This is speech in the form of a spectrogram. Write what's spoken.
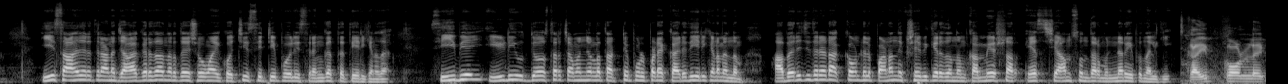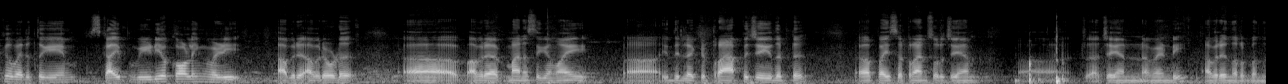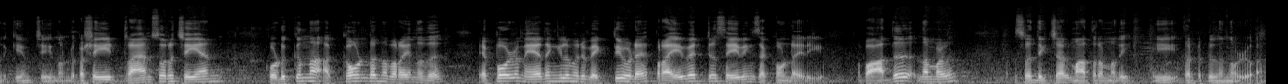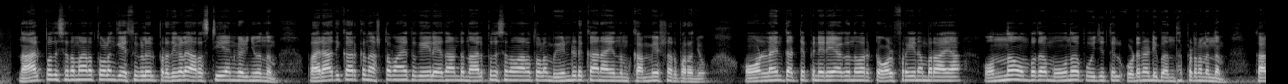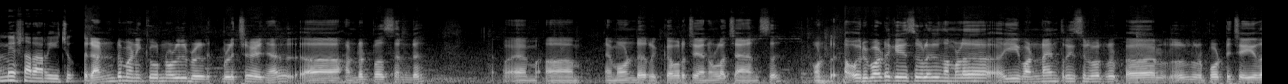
ഈ സാഹചര്യത്തിലാണ് ജാഗ്രതാ നിർദ്ദേശവുമായി Kochi city police രംഗത്തെത്തിയിരിക്കുന്നത്. C B I E D ഉദ്യോഗസ്ഥർ ചമഞ്ഞുള്ള തട്ടിപ്പ് ഉൾപ്പെടെ കരുതിയിരിക്കണമെന്നും അപരിചിതരുടെ അക്കൗണ്ടിൽ പണം നിക്ഷേപിക്കരുതെന്നും കമ്മീഷണർ എസ് ശ്യാംസുന്ദർ മുന്നറിയിപ്പ് നൽകി. സ്കൈപ്പ് കോളിലേക്ക് വരുത്തുകയും സ്കൈപ്പ് വീഡിയോ കോളിംഗ് വഴി അവർ അവരോട് അവരെ മാനസികമായി ഇതിലേക്ക് ട്രാപ്പ് ചെയ്തിട്ട് പൈസ ട്രാൻസ്ഫർ ചെയ്യാൻ ചെയ്യാൻ വേണ്ടി അവരെ നിർബന്ധിക്കുകയും ചെയ്യുന്നുണ്ട്. പക്ഷേ ഈ ട്രാൻസ്ഫർ ചെയ്യാൻ കൊടുക്കുന്ന അക്കൗണ്ട് എന്ന് പറയുന്നത് എപ്പോഴും ഏതെങ്കിലും ഒരു വ്യക്തിയുടെ പ്രൈവറ്റ് സേവിങ്സ് അക്കൗണ്ട് ആയിരിക്കും. അപ്പോൾ അത് നമ്മൾ ശ്രദ്ധിച്ചാൽ മാത്രം മതി ഈ തട്ടിപ്പിൽ നിന്ന് ഒഴിവാൻ നാൽപ്പത് ശതമാനത്തോളം കേസുകളിൽ പ്രതികളെ അറസ്റ്റ് ചെയ്യാൻ കഴിഞ്ഞുവെന്നും പരാതിക്കാർക്ക് നഷ്ടമായ തുകയിൽ ഏതാണ്ട് നാൽപ്പത് ശതമാനത്തോളം വീണ്ടെടുക്കാനായെന്നും കമ്മീഷണർ പറഞ്ഞു. ഓൺലൈൻ തട്ടിപ്പിനിരയാകുന്നവർ ടോൾ ഫ്രീ നമ്പറായ ഒന്ന് ഒമ്പത് മൂന്ന് പൂജ്യത്തിൽ ഉടനടി ബന്ധപ്പെടണമെന്നും കമ്മീഷണർ അറിയിച്ചു. രണ്ട് മണിക്കൂറിനുള്ളിൽ വിളിച്ചു കഴിഞ്ഞാൽ ഹൺഡ്രഡ് പെർസെന്റ് എമൗണ്ട് റിക്കവർ ചെയ്യാനുള്ള ചാൻസ് ഉണ്ട്. ഒരുപാട് കേസുകളിൽ നമ്മൾ ഈ one nine three silver report ചെയ്ത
